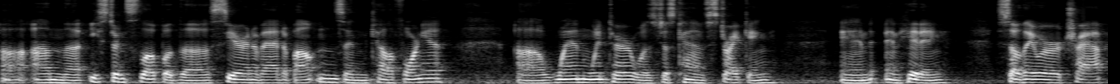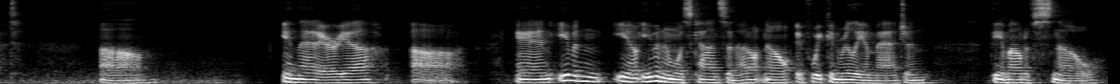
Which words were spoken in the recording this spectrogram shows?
uh, on the eastern slope of the Sierra Nevada mountains in California uh, when winter was just kind of striking and and hitting. So they were trapped um, in that area, uh, and even you know even in Wisconsin, I don't know if we can really imagine the amount of snow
